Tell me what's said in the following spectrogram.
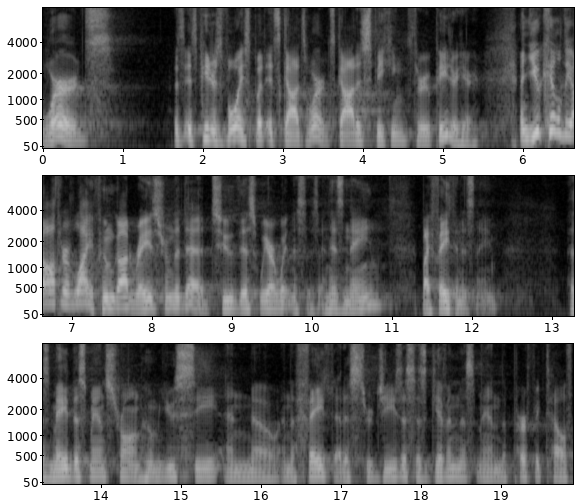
words. It's, it's, Peter's voice, but it's God's words. God is speaking through Peter here. And you killed the author of life, whom God raised from the dead. To this we are witnesses. And his name, by faith in his name, has made this man strong, whom you see and know. And the faith that is through Jesus has given this man the perfect health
